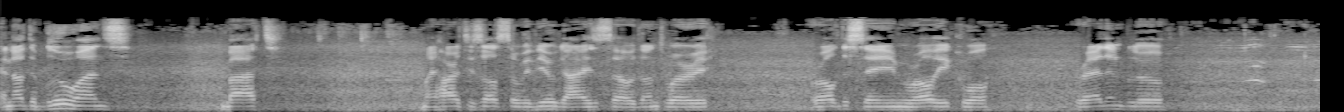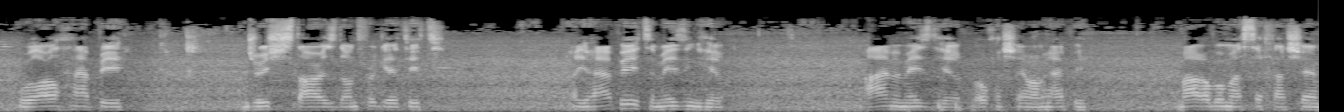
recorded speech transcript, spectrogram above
and not the blue ones, but my heart is also with you guys, so don't worry. We're all the same, we're all equal. Red and blue. We're all happy. Jewish stars, don't forget it. Are you happy? It's amazing here. I'm amazed here. Baruch Hashem, I'm happy. מה רבו מעשיך השם?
